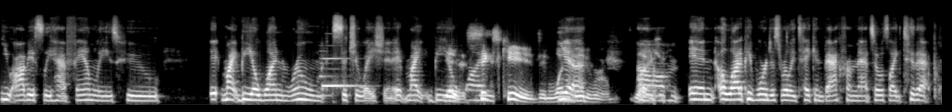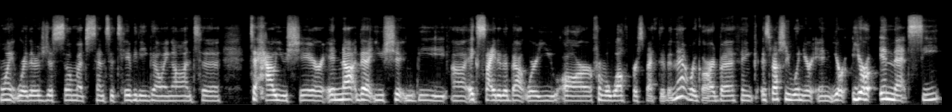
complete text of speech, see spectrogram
you obviously have families who it might be a one room situation. It might be yeah, a one, six kids in one yeah. bedroom. Like, um, and a lot of people were just really taken back from that. So it's like to that point where there's just so much sensitivity going on to to how you share, and not that you shouldn't be uh, excited about where you are from a wealth perspective in that regard. But I think especially when you're in you're you're in that seat,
